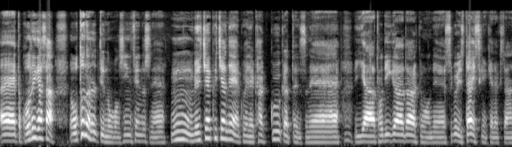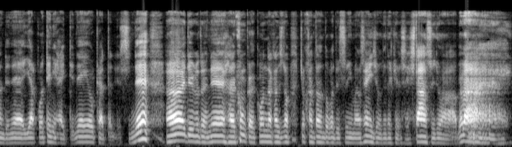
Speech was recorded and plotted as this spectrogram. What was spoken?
えっ、ー、と、これがさ、音鳴るっていうのも新鮮だしね。うん、めちゃくちゃね、これね、かっこよかったですね。いやー、トリガーダークもね、すごい大好きなキャラクターなんでね、いや、これ手に入ってね、よかったですね。はい、ということでね、はい、今回こんな感じの、ちょ、簡単な動画ですいません。以上でだけでした。それでは、バイバイ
